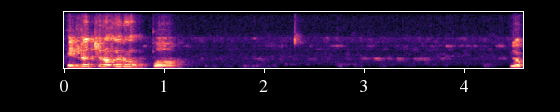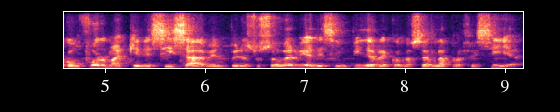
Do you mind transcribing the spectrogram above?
El otro grupo lo conforma quienes sí saben, pero su soberbia les impide reconocer la profecía,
